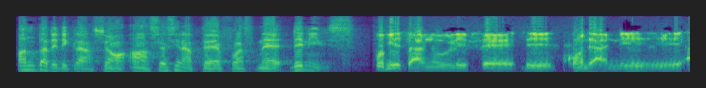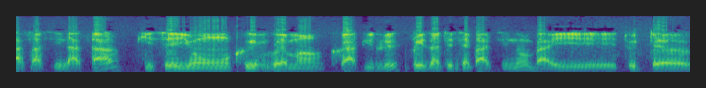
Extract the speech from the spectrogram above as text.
Anta de deklarasyon ansyen senatèr Fosner Deninis. Poumye sa nou vle fè se kondane asasinata. Ki se yon krim vreman krapile, prezante sempati nou, baye tout euh,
